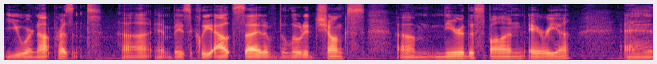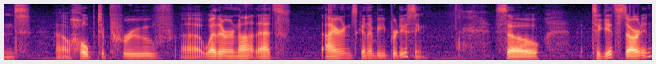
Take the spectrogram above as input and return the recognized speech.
you are not present. Uh, and basically outside of the loaded chunks um, near the spawn area and uh, hope to prove uh, whether or not that's iron's going to be producing. So to get started,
